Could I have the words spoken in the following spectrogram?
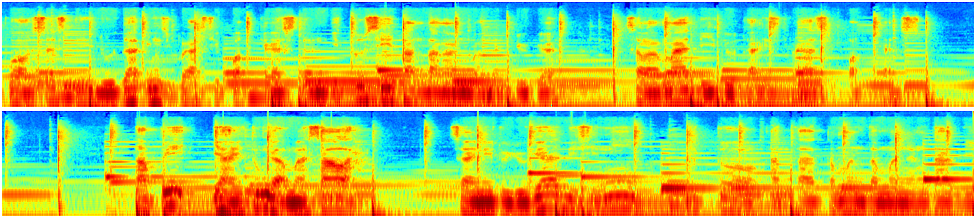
berproses di Duta Inspirasi Podcast dan itu sih tantangan banget juga selama di Duta Inspirasi Podcast. Tapi ya itu nggak masalah. Selain itu juga di sini betul kata teman-teman yang tadi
